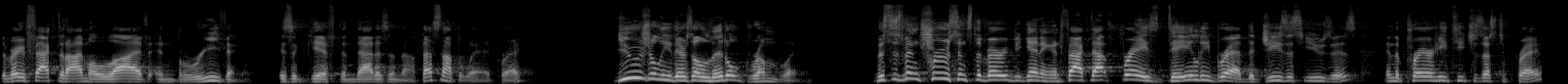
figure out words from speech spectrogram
the very fact that I'm alive and breathing is a gift, and that is enough. That's not the way I pray. Usually there's a little grumbling. This has been true since the very beginning. In fact, that phrase, daily bread, that Jesus uses in the prayer he teaches us to pray,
